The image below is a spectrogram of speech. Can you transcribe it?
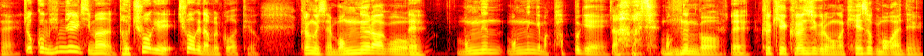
네. 조금 힘들지만 더 추억이 추억에 남을 것 같아요. 그런 거 있잖아요. 먹느라고 네. 먹는 먹는 게 막 바쁘게 아, 맞아. 먹는 거 네. 그렇게 그런 식으로 뭔가 계속 먹어야 될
